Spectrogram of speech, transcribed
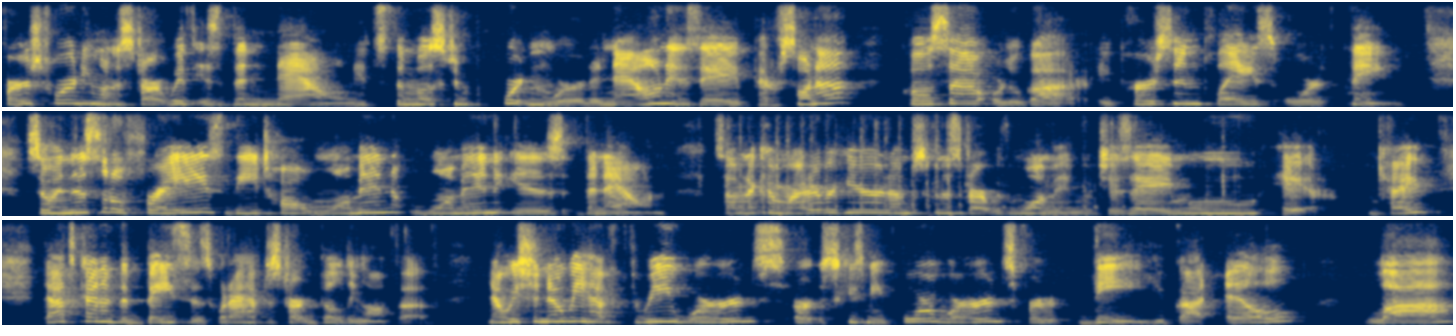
first word you want to start with is the noun. It's the most important word. A noun is a persona, cosa, or lugar, a person, place, or thing. So in this little phrase, the tall woman, woman is the noun. So I'm going to come right over here and I'm just going to start with woman, which is a mujer. Okay, that's kind of the basis, what I have to start building off of. Now we should know we have three words, or excuse me, four words for the. You've got el, la,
